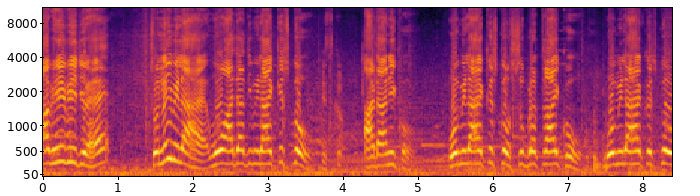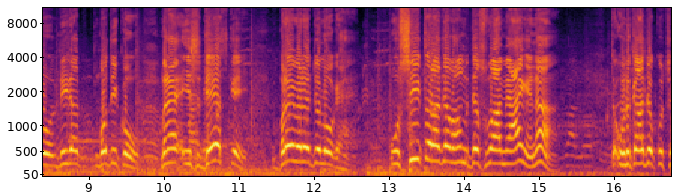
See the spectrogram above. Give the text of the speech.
अभी भी जो है सो नहीं मिला है वो आज़ादी मिला है किसको? इसको अडानी को। वो मिला है किसको? सुब्रत राय को। वो मिला है किसको? नीरज मोदी को। मैंने इस देश के बड़े बड़े जो लोग हैं उसी तरह जब हम देशवा में आएँगे ना तो उनका जो कुछ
